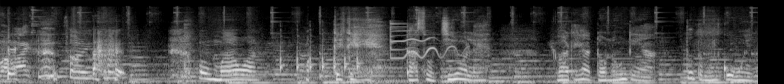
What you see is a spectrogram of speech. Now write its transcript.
ဘာလိုက် sorry ဟိုမာဝါကဲကဲကဲဒါဆိုကြီးတော့လဲရွာထဲကဒေါ်လုံးတင်ကသူ့သမီးကိုဝင်။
